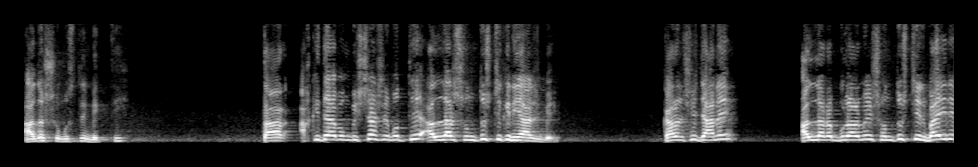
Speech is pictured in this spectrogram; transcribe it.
আদর্শ মুসলিম ব্যক্তি, তার আকিদা এবং বিশ্বাসের মধ্যে আল্লাহর সন্তুষ্টিকে নিয়ে আসবে। কারণ সে জানে আল্লাহ রাবুল আলমীর সন্তুষ্টির বাইরে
